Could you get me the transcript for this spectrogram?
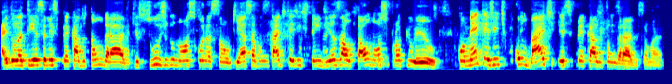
a idolatria sendo esse pecado tão grave que surge do nosso coração, que é essa vontade que a gente tem de exaltar o nosso próprio eu, como é que a gente combate esse pecado tão grave, Samara?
